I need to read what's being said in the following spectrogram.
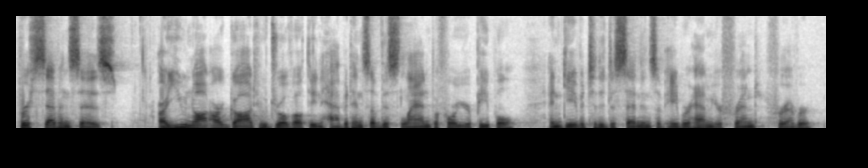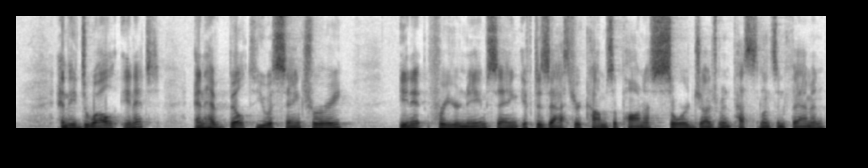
Verse 7 says, Are you not our God who drove out the inhabitants of this land before your people and gave it to the descendants of Abraham, your friend, forever? And they dwell in it and have built you a sanctuary in it for your name, saying, If disaster comes upon us, sword, judgment, pestilence, and famine,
